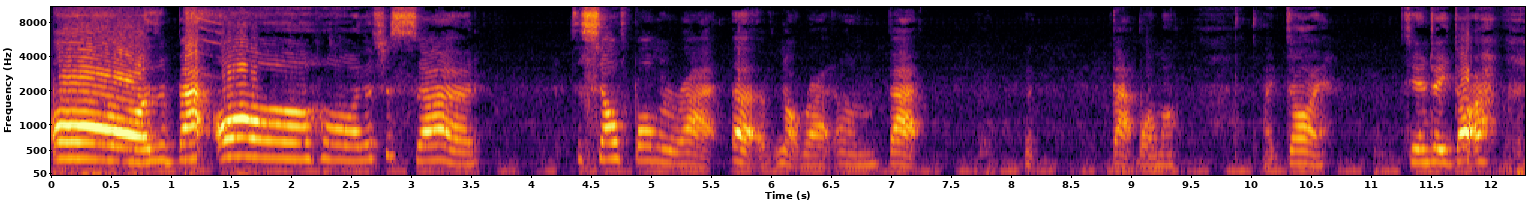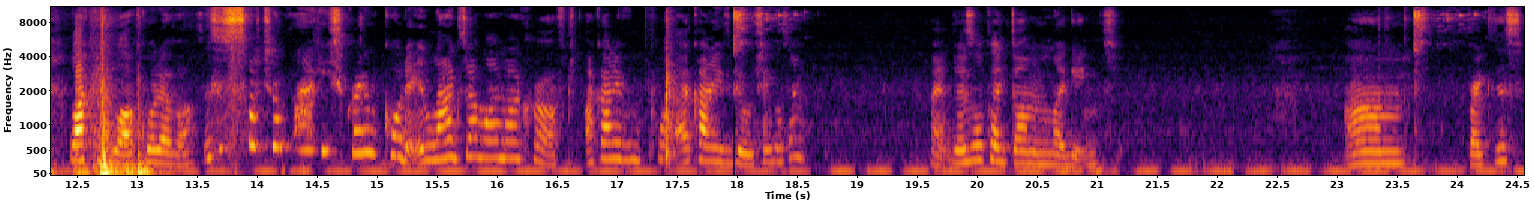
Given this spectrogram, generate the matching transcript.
Oh, it's a bat. Oh, oh, that's just sad. It's a self bomber rat. Uh, not rat. Um, bat. Bat bomber. I die. TNT die. Lucky block. Whatever. This is such a laggy screen recorder. It lags out my Minecraft. I can't even. Put, I can't even do a single thing. Right, those look like diamond leggings. Um break this.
